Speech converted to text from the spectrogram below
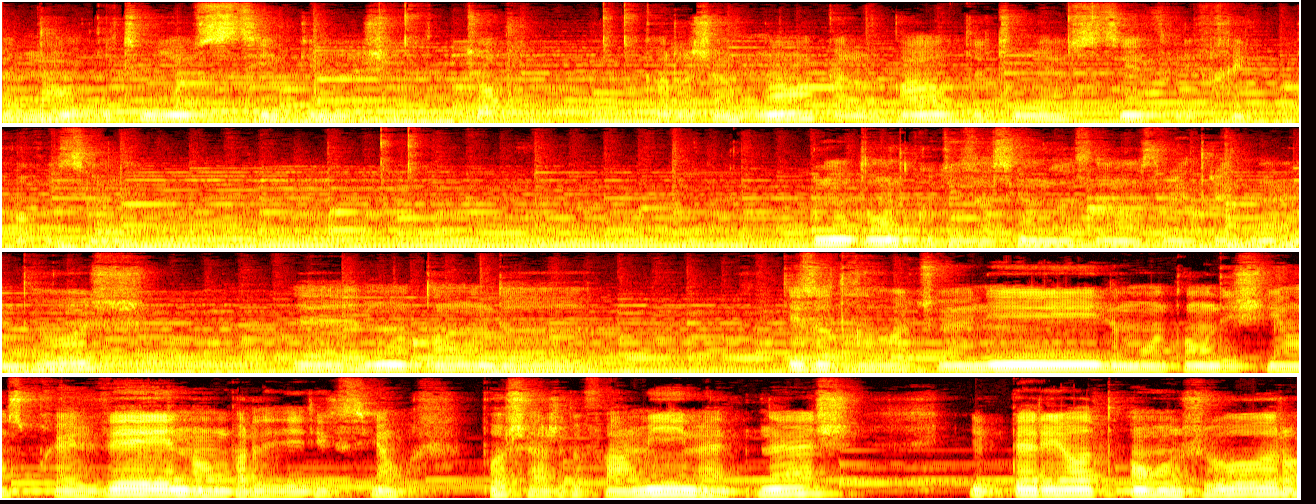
عندنا 360 كما شفتو كنرجعو هنا كنلقاو 360 في لي فخي بروفيسيونيل المونطون دو كوتيزاسيون دو لاسيرونس ريتريت معندوش المونطون دو des autres retenus, le montant d'échéance prélevé, le nombre de déductions pour charge de famille maintenant, période en jour.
